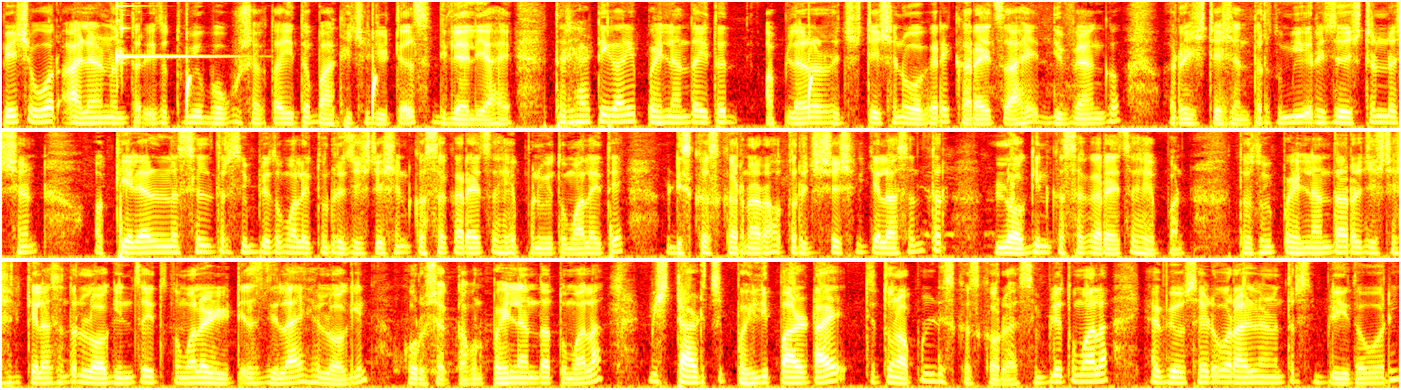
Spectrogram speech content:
पेजवर आल्यानंतर इथं तुम्ही बघू शकता इथं बाकीची डिटेल्स दिलेली आहे. तर ह्या ठिकाणी पहिल्यांदा इथं आपल्याला रजिस्ट्रेशन वगैरे करायचं आहे दिव्यांग रजिस्ट्रेशन तर तुम्ही रजिस्ट्रेशन केलेलं नसेल तर सिम्पली तुम्हाला इथून रजिस्ट्रेशन कसं करायचं हे पण मी तुम्हाला इथे डिस्कस करणार आहोत. रजिस्ट्रेशन केलं असेल तर लॉग इन कसं करायचं हे पण. तर तुम्ही पहिल्यांदा रजिस्ट्रेशन केलं असेल तर लॉग इनचं इथं तुम्हाला डिटेल्स दिला आहे हे लॉग इन करू शकता. पण पहिल्यांदा तुम्हाला मी स्टार्टची पहिली पार्ट आहे तिथून आपण डिस्कस करूया. सिम्पली तुम्हाला ह्या वेबसाईटवर आल्यानंतर सिम्पली इथं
